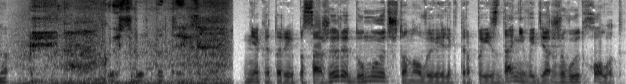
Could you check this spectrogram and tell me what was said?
Nu, ko es tur varu pateikt? Некоторые пассажиры думают, что новые электропоезда не выдерживают холод.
